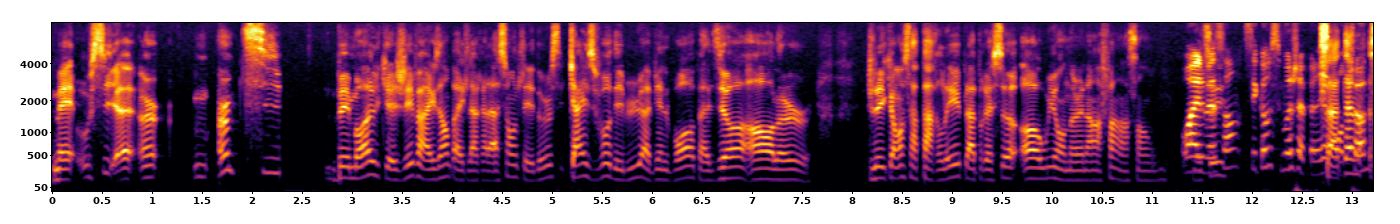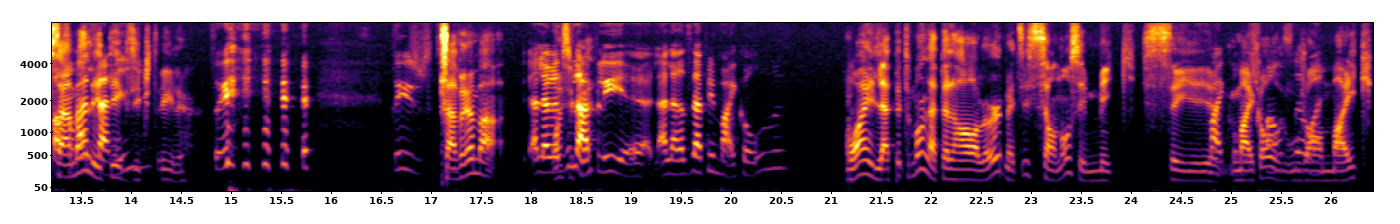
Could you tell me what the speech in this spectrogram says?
Mais aussi, euh, un, un petit bémol que j'ai, par exemple, avec la relation entre les deux, c'est quand il se va au début, elle vient le voir, puis elle dit Ah, Holler. Puis là, il commence à parler, puis après ça, Ah oui, on a un enfant ensemble. Ouais, Mais me. C'est comme si moi a, mon chum ça a mal été exécuté, là. tu sais. Tu sais, je- Ça a vraiment. Elle aurait Ouais, dû c'est quoi? l'appeler. euh, elle aurait dû l'appeler Michael. là. Ouais, il l'appelle- tout le monde l'appelle Holler, mais tu sais, son nom c'est Mick. C'est Michael, je Michael pense, ou genre ouais. Mike.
